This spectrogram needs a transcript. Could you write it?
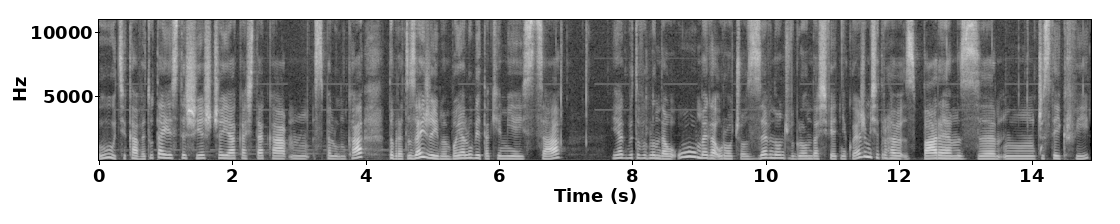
Uuu, ciekawe. Tutaj jest też jeszcze jakaś taka mm, spelunka. Dobra, to zajrzyjmy, bo ja lubię takie miejsca. Jakby to wyglądało? Uuu, mega uroczo. Z zewnątrz wygląda świetnie. Kojarzy mi się trochę z barem z mm, czystej krwi.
